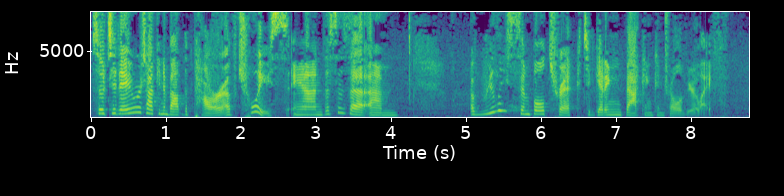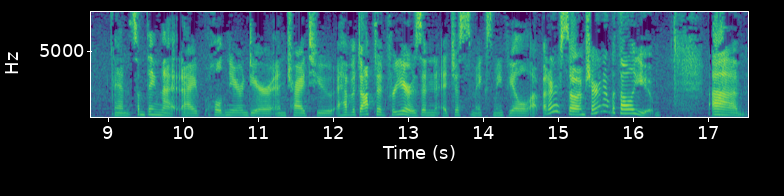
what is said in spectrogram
So today we're talking about the power of choice, and this is a um, a really simple trick to getting back in control of your life. And something that I hold near and dear and try to have adopted for years, and it just makes me feel a lot better. So I'm sharing it with all of you. Um,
